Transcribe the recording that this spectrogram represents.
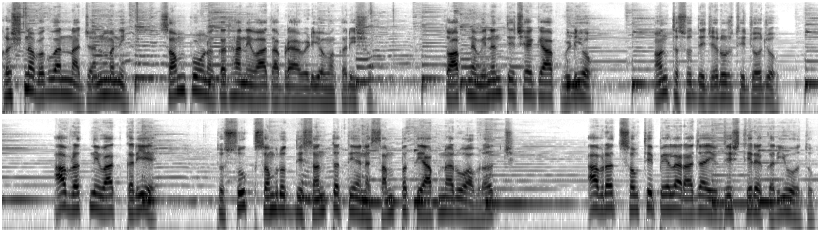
કૃષ્ણ ભગવાનના જન્મની સંપૂર્ણ કથાની વાત આપણે આ વિડીયોમાં કરીશું. તો આપને વિનંતી છે કે આપ વીડિયો અંત સુધી જરૂરથી જોજો. આ વ્રતની વાત કરીએ તો સુખ, સમૃદ્ધિ, સંતતિ અને સંપત્તિ આપનારું આ વ્રત છે. આ વ્રત સૌથી પહેલાં રાજા યુધિષ્ઠિરે કર્યું હતું.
